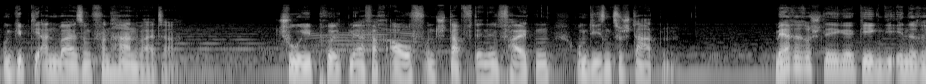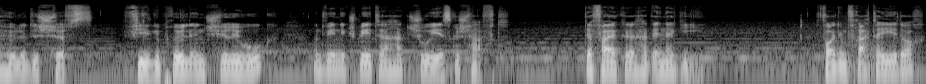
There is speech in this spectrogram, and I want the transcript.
und gibt die Anweisung von Hahn weiter. Chewie brüllt mehrfach auf und stapft in den Falken, um diesen zu starten. Mehrere Schläge gegen die innere Hülle des Schiffs, viel Gebrüll in Chiriwuk und wenig später hat Chewie es geschafft. Der Falke hat Energie. Vor dem Frachter jedoch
